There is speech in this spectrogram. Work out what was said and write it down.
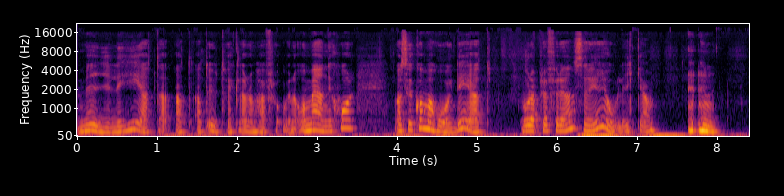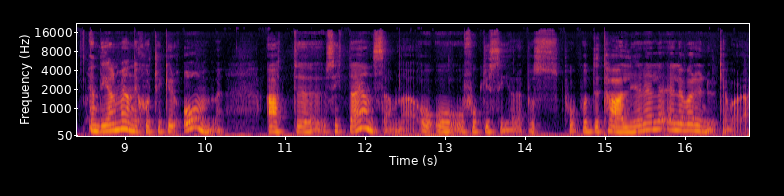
möjlighet att, att, att utveckla de här frågorna. Och människor, man ska komma ihåg det att våra preferenser är ju olika. en del människor tycker om att eh, sitta ensamma och, och, och fokusera på, på, på detaljer eller, eller vad det nu kan vara.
